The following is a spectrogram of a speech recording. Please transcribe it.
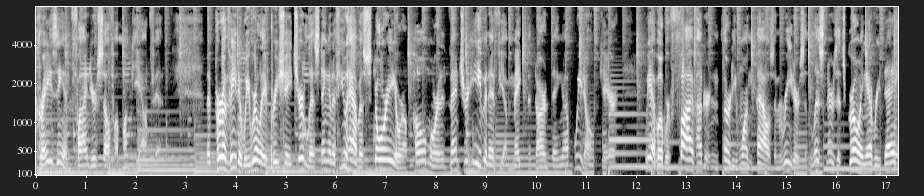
crazy and find yourself a monkey outfit. But Pura Vida, we really appreciate your listening. And if you have a story or a poem or an adventure, even if you make the darn thing up, we don't care. We have over 531,000 readers and listeners. It's growing every day.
